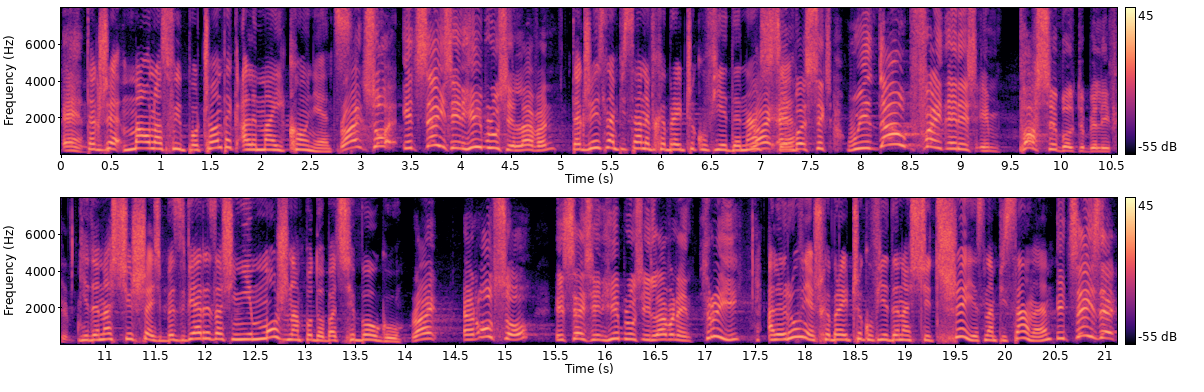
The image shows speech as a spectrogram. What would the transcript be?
end. Także ma ona swój początek, ale ma i koniec. Right? So it says in Hebrews 11, Także jest napisane w Hebrajczyków right, 11, and verse 6, without faith it is impossible to believe him. 11:6. Bez wiary zaś nie można podobać się Bogu. Right? And also it says in Hebrews 11 and 3, Ale również w Hebrajczyków 11:3 jest napisane, it says that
